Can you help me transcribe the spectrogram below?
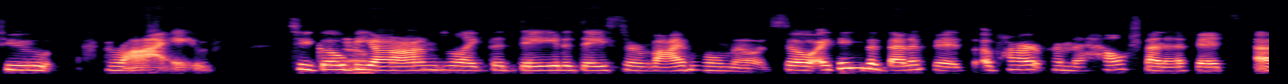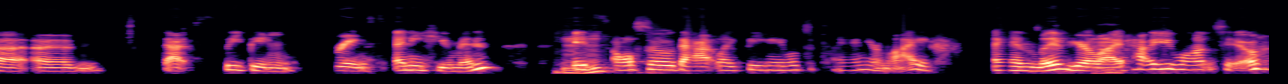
to thrive, to go yeah. beyond like the day to day survival mode. So I think the benefits, apart from the health benefits uh, um, that sleeping brings any human, mm-hmm. it's also that like being able to plan your life and live your yeah. life how you want to.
